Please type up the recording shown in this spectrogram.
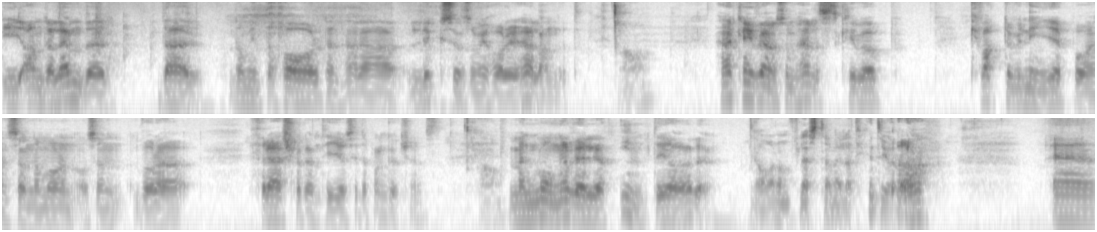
i andra länder där de inte har den här äh, lyxen som vi har i det här landet. Ja. Här kan ju vem som helst kliva upp kvart över nio på en söndagmorgon och sen vara fräsch klockan tio och sitta på en gudstjänst. Ja. Men många väljer att inte göra det. ja, de flesta vill att inte göra det. Ja. Eh,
